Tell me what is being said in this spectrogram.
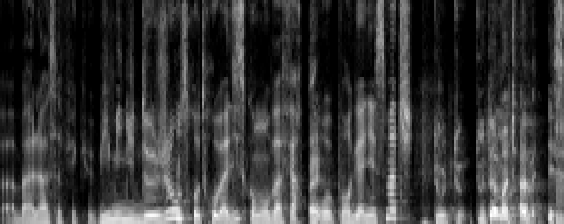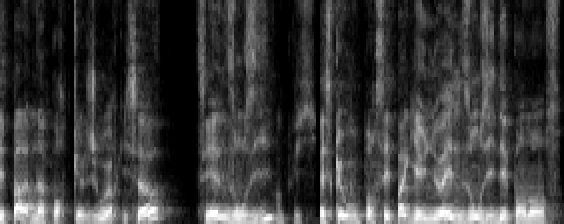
ah bah là, ça fait que 8 minutes de jeu, on se retrouve à 10, comment on va faire pour, pour gagner ce match? Tout, tout- tout un match. avec- Et c'est pas n'importe quel joueur qui sort, c'est Nzonzi. en plus Est-ce que vous pensez pas qu'il y a une Nzonzi dépendance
